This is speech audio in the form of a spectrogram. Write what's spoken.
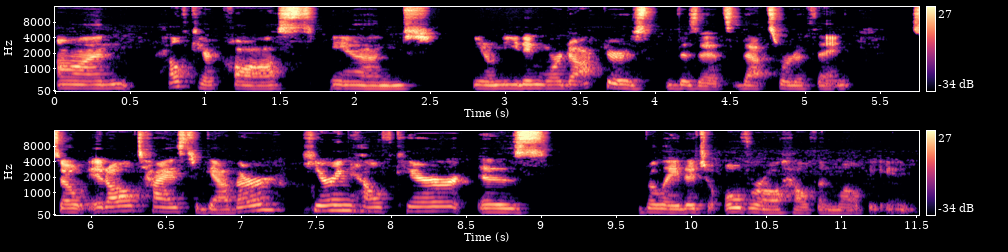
on healthcare costs and, you know, needing more doctor's visits, that sort of thing. So it all ties together. Hearing healthcare is related to overall health and well being.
